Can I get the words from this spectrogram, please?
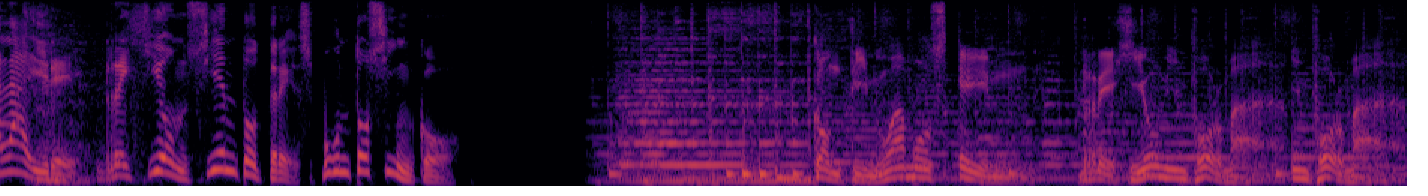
Al aire, región 103.5. Continuamos en región Informa. Informa.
